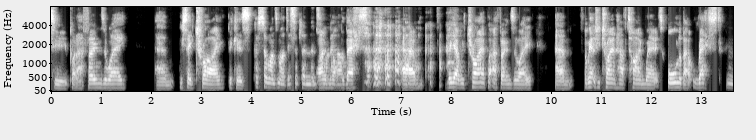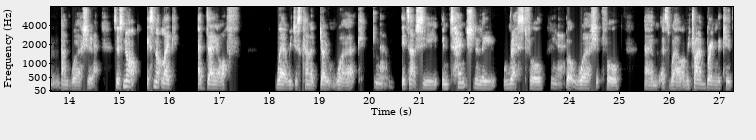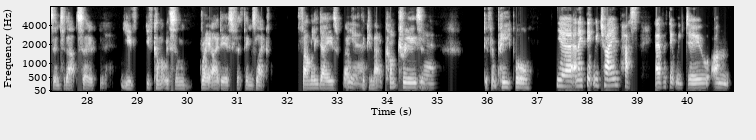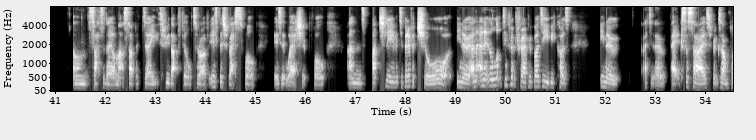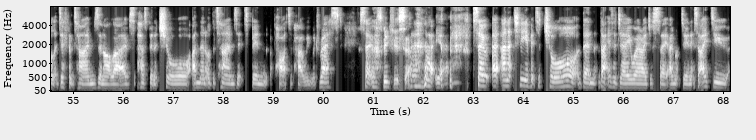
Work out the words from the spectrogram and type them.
to put our phones away. Um, we say try because because someone's more disciplined than someone I'm not the else. best. Um, but yeah, we try and put our phones away. Um, and we actually try and have time where it's all about rest Mm, and worship. Yeah. So it's not it's not like a day off where we just kind of don't work. no, It's actually intentionally restful yeah, but worshipful um, as well. And we try and bring the kids into that. So Yeah. You've you've come up with some great ideas for things like family days, uh, Yeah. thinking about countries and yeah, different people. yeah. And I think we try and pass everything we do on on Saturday on that Sabbath day through that filter of is this restful, is it worshipful, and actually if it's a bit of a chore, you know, and and it'll look different for everybody because you know. I don't know, exercise, for example, at different times in our lives has been a chore, and then other times it's been a part of how we would rest. So, Speak for yourself. yeah. So, uh, and actually, if it's a chore, then that is a day where I just say I'm not doing it. So I do.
